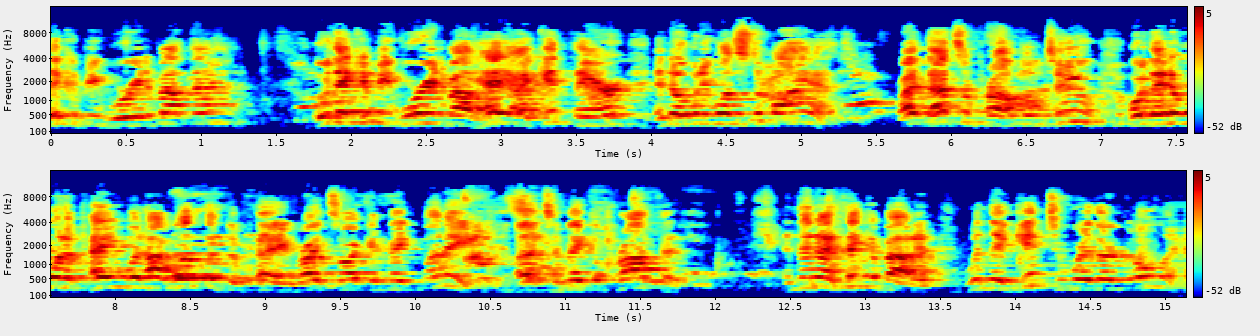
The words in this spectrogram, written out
They could be worried about that. Or they can be worried about, hey, I get there and nobody wants to buy it. Right? That's a problem too. Or they don't want to pay what I want them to pay, right? So I can make money uh, to make a profit. And then I think about it when they get to where they're going.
